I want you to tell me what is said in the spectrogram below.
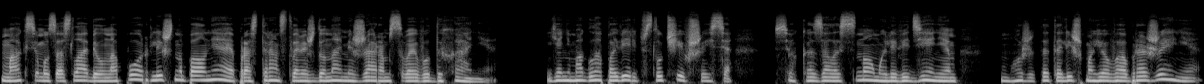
Максимус ослабил напор, лишь наполняя пространство между нами жаром своего дыхания. Я не могла поверить в случившееся. Все казалось сном или видением. Может, это лишь мое воображение?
